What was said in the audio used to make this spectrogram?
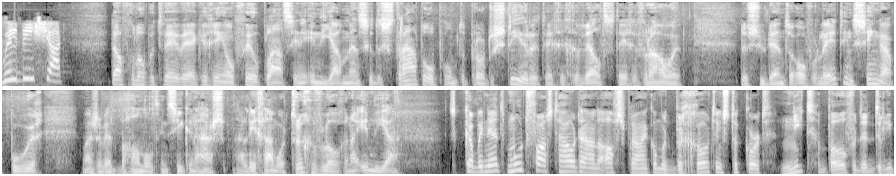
will be shut. De afgelopen twee weken gingen op veel plaatsen in India mensen de straat op om te protesteren tegen geweld tegen vrouwen. De studenten overleed in Singapore, waar ze werd behandeld in het ziekenhuis. Haar lichaam wordt teruggevlogen naar India. Het kabinet moet vasthouden aan de afspraak om het begrotingstekort niet boven de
